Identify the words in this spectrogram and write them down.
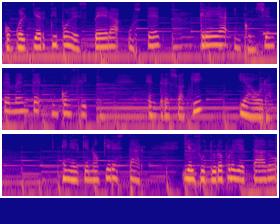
Con cualquier tipo de espera, usted crea inconscientemente un conflicto entre su aquí y ahora, en el que no quiere estar, y el futuro proyectado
